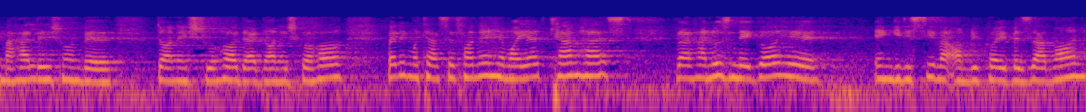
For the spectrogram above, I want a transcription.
محلشون به دانشجوها در دانشگاه ها ولی متاسفانه حمایت کم هست و هنوز نگاه انگلیسی و آمریکایی به زبان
